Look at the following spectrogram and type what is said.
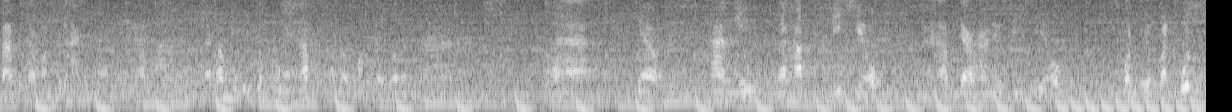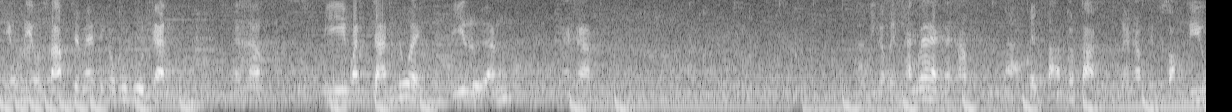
พระประจำวันพฤหัสนะครับแต่ก็มีสีชมพูครับสำหรับวันเกิดวันอังคารนะฮะแก้วห้านิ้วนะครับ สีเขียวนะครับแก้วห้านิ้วสีเขียว คนเกิดวันพุธเขียวเหนียวซับใช่ไหมที่เขาพูดพูดกันนะครับ มีวันจันทร์ด้วยสีเหลืองนะครับ ก็เป็นครั้งแรกนะครับอ่าเป็นสามกษัตริย์นะครับ 12 นิ้ว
